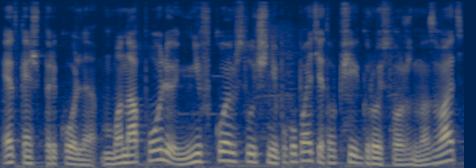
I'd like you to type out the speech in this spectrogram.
Это, конечно, прикольно. Монополию ни в коем случае не покупайте, это вообще игрой сложно назвать.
